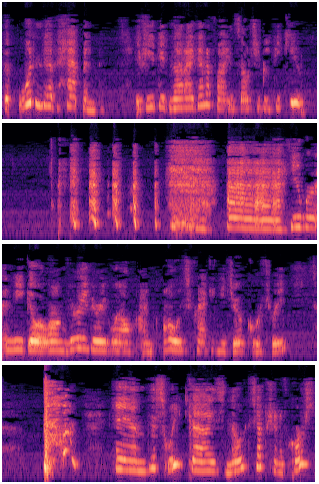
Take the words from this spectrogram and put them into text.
that wouldn't have happened if you did not identify as LGBTQ. ah, humor and me go along very, very well. I'm always cracking a joke or three. and this week, guys, no exception, of course.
